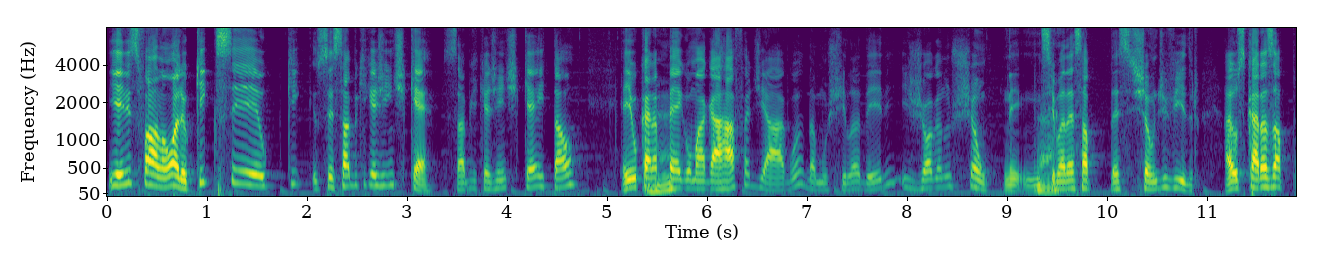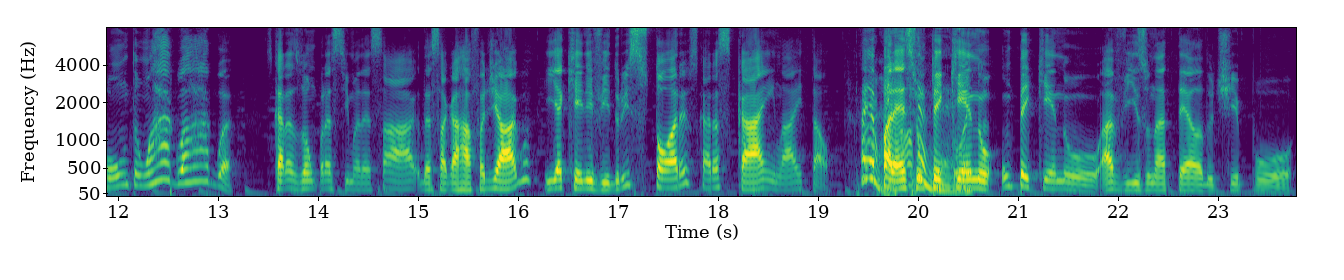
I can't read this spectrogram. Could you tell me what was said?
E eles falam: olha, o que que você. O que, você sabe o que, que a gente quer? Sabe o que, que a gente quer e tal? E aí o cara uhum. pega uma garrafa de água da mochila dele e joga no chão, em tá. cima dessa, desse chão de vidro. Aí os caras apontam: água, água caras vão para cima dessa, dessa garrafa de água e aquele vidro estoura, os caras caem lá e tal. Aí aparece um pequeno, um pequeno aviso na tela do tipo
